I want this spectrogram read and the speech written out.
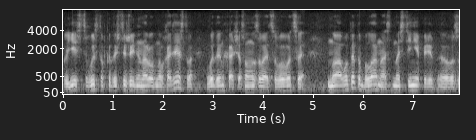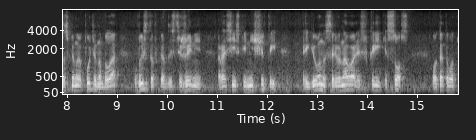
есть выставка достижений народного хозяйства ВДНХ, сейчас она называется ВВЦ, ну а вот это была на, на стене перед, э, за спиной Путина была выставка достижений российской нищеты. Регионы соревновались в крике «СОС». Вот это вот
